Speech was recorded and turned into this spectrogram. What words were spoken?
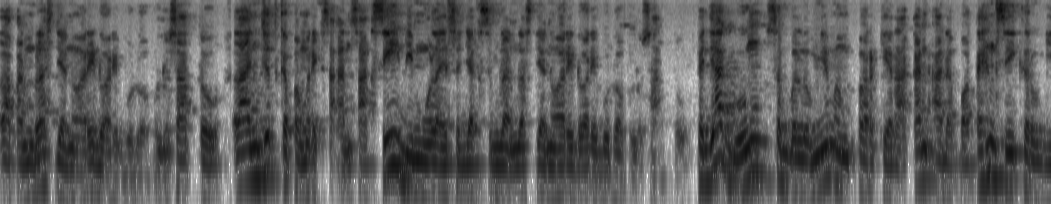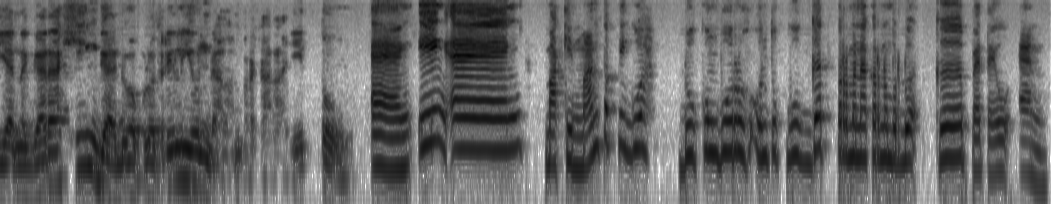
18 Januari 2021. Lanjut ke pemeriksaan saksi dimulai sejak 19 Januari 2021. Kejagung sebelumnya memperkirakan ada potensi kerugian negara hingga 20 triliun dalam perkara itu. Eng, ing, eng. Makin mantep nih gua. Dukung buruh untuk gugat Permenaker nomor 2 ke PT UN.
